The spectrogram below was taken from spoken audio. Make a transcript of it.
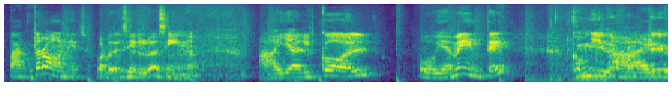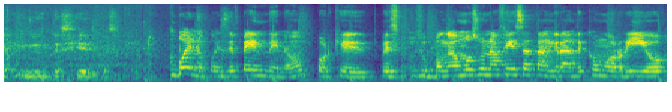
patrones, por decirlo así, ¿no? Hay alcohol, obviamente. Comida, Ay. parte, es decir, pues, Bueno, pues depende, ¿no? Porque pues, supongamos una fiesta tan grande como Río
